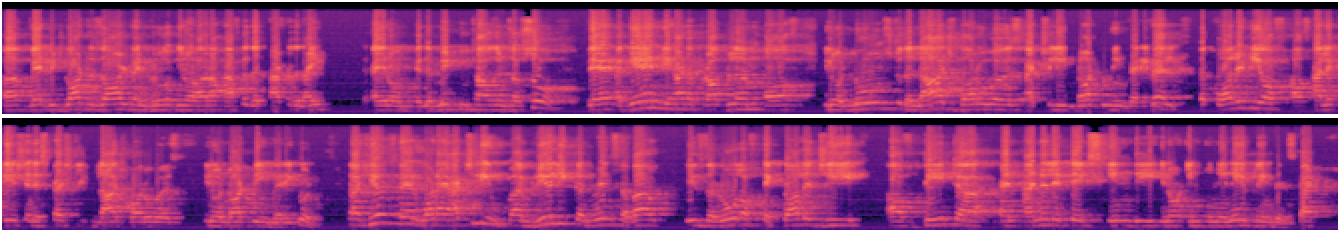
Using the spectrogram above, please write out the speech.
uh, where which got resolved when growth, you know, after the after the 90s you know, in the mid 2000s or so, there again we had a problem of you know loans to the large borrowers actually not doing very well. The quality of, of allocation, especially to large borrowers, you know, not being very good. Now here's where what I actually I'm really convinced about is the role of technology, of data and analytics in the you know in, in enabling this. That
